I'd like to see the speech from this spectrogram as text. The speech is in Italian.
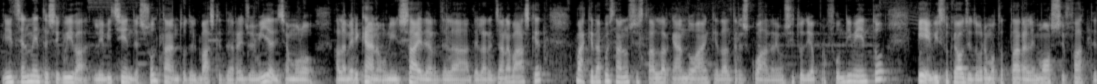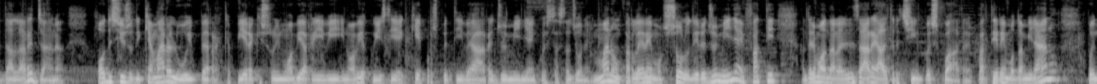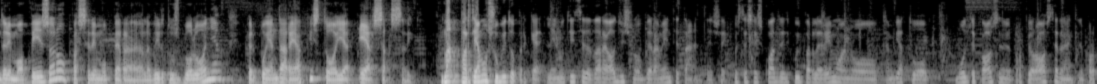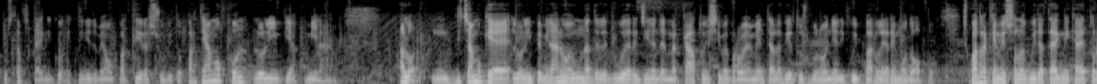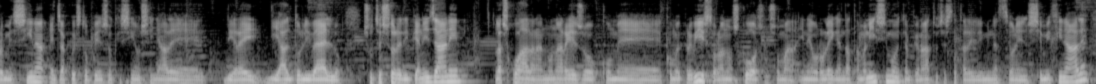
Inizialmente seguiva le vicende soltanto del basket del Reggio Emilia, diciamolo all'americana, un insider della, della Reggiana Basket, ma che da quest'anno si sta allargando anche ad altre squadre, è un sito di approfondimento e visto che oggi dovremo trattare le mosse fatte dalla Reggiana, ho deciso di chiamare lui per capire chi sono i nuovi arrivi, i nuovi acquisti e che prospettive ha Reggio Emilia in questa stagione. Ma non parleremo solo di Reggio Emilia, infatti andremo ad analizzare altre 5 squadre. Partiremo da Milano, poi andremo a Pesaro, passeremo per la Virtus Bologna, Bologna per poi andare a Pistoia e a Sassari. Ma partiamo subito perché le notizie da dare oggi sono veramente tante. queste sei squadre di cui parleremo hanno cambiato molte cose nel proprio roster e anche nel proprio staff tecnico e quindi dobbiamo partire subito. Partiamo con l'Olimpia Milano. Allora, diciamo che l'Olimpia Milano è una delle due regine del mercato insieme probabilmente alla Virtus Bologna di cui parleremo dopo. Squadra che ha messo alla guida tecnica Ettore Messina e già questo penso che sia un segnale direi di alto livello. Successore di Pianigiani, la squadra non ha reso come, come, previsto l'anno scorso, insomma in Eurolega è andata malissimo, in campionato c'è stata l'eliminazione in semifinale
